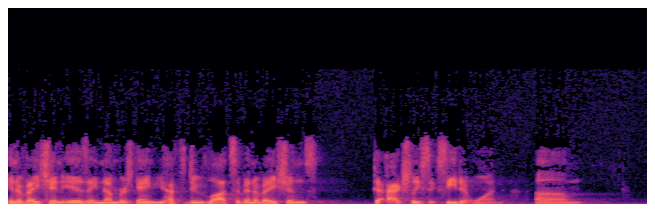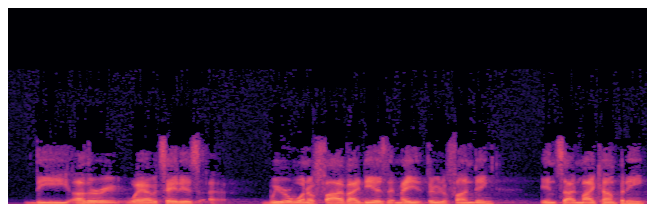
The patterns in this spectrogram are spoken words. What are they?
innovation is a numbers game. You have to do lots of innovations to actually succeed at one. Um, the other way I would say it is uh, we were one of five ideas that made it through to funding inside my company,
